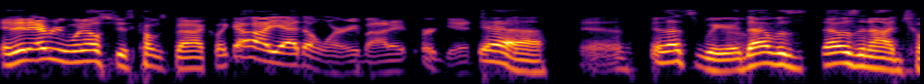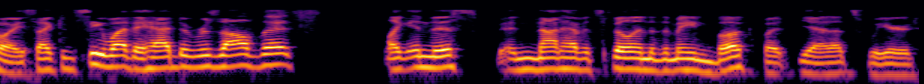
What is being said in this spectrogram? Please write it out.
And then everyone else just comes back like, "Oh yeah, don't worry about it. We're good." yeah, Yeah. yeah, that's weird. That was that was an odd choice. I can see why they had to resolve this, like in this, and not have it spill into the main book. But yeah, that's weird.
